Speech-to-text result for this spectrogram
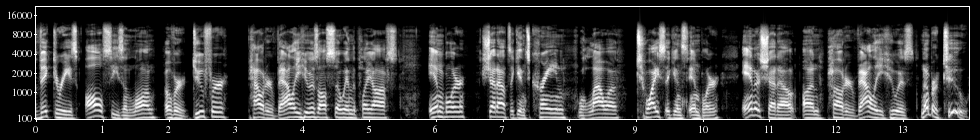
victories all season long over Dufur, Powder Valley, who is also in the playoffs, Imbler, shutouts against Crane, Wallowa, twice against Imbler, and a shutout on Powder Valley, who is number two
